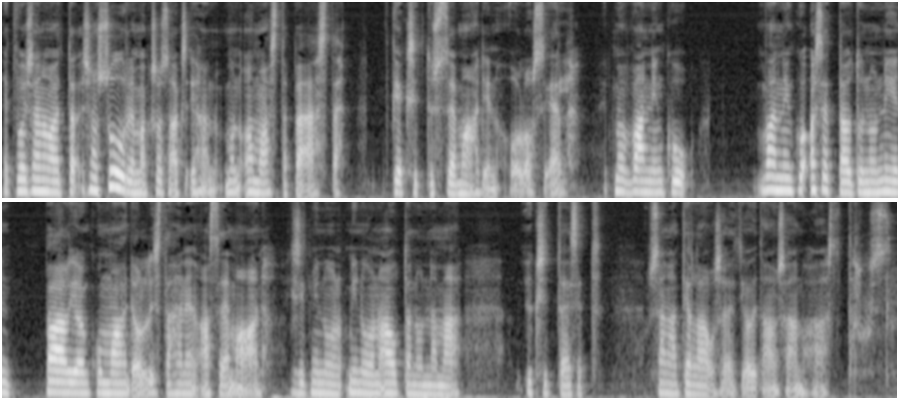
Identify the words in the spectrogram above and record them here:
Että voi sanoa, että se on suurimmaksi osaksi ihan mun omasta päästä keksitty se mahdin olo siellä. Että mä oon vaan, niin kuin, vaan niin kuin asettautunut niin paljon kuin mahdollista hänen asemaan. Ja sitten minun, minun on auttanut nämä yksittäiset sanat ja lauseet, joita on saanut haastatteluissa.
